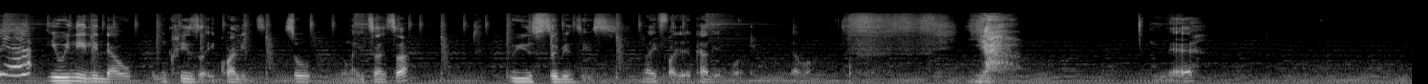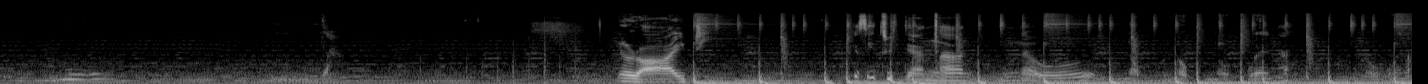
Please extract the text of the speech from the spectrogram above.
yeah you will iwinile indawo increase the equality so ungayithatha uyisebenzise ungayifake ekhaleni kodwa yabo yeah. Le yeah. Right. Isithwiste kancane no no no no wena no wena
